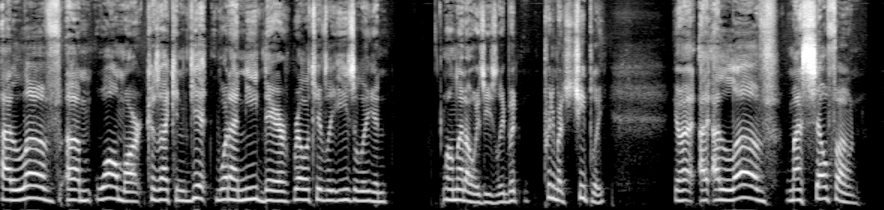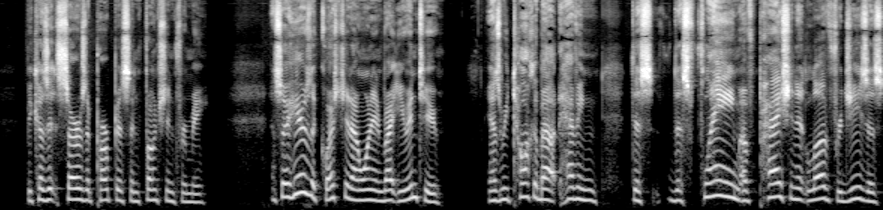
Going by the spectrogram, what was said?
I love um, Walmart because I can get what I need there relatively easily and, well, not always easily, but pretty much cheaply. You know, I, I love my cell phone because it serves a purpose and function for me. And so here's a question I want to invite you into as we talk about having this this flame of passionate love for Jesus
